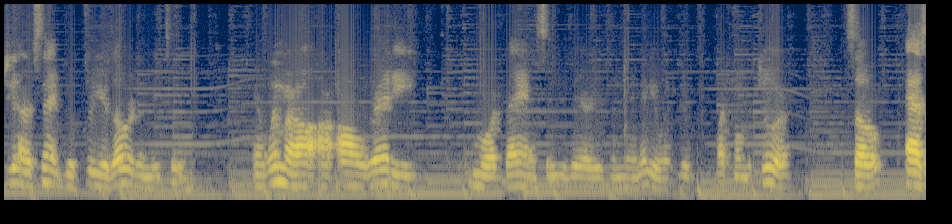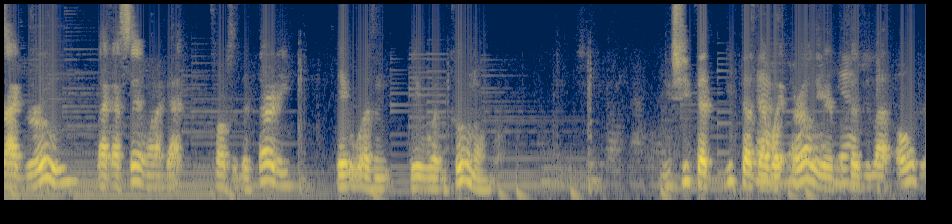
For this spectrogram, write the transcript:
You gotta understand, you're three years older than me too, and women are, are already more advanced in these areas than men. Anyway, you're much more mature. So as I grew, like I said, when I got closer to thirty, it wasn't it wasn't cool no more. She felt you felt that way Yeah. earlier Yeah. because you're a lot older.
